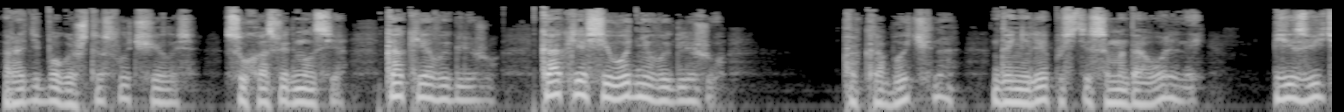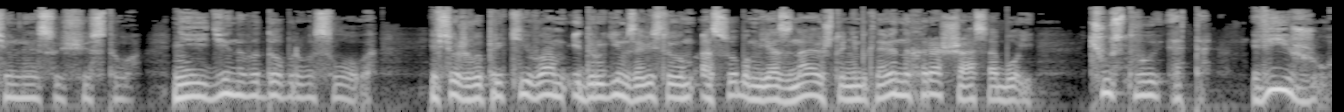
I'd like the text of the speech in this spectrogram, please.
«Ради бога, что случилось?» — сухо осведомился я. «Как я выгляжу? Как я сегодня выгляжу?» «Как обычно, до нелепости самодовольный, язвительное существо, ни единого доброго слова». И все же, вопреки вам и другим завистливым особам, я знаю, что необыкновенно хороша собой. Чувствую это. Вижу.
